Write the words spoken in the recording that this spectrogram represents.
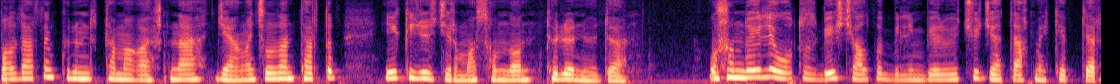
Балдардын күнүмдүк тамак ашына жаңы жылдан тартып эки жүз жыйырма сомдон төлөнүүдө ошондой эле отуз беш жалпы билим берүүчү жатак мектептер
